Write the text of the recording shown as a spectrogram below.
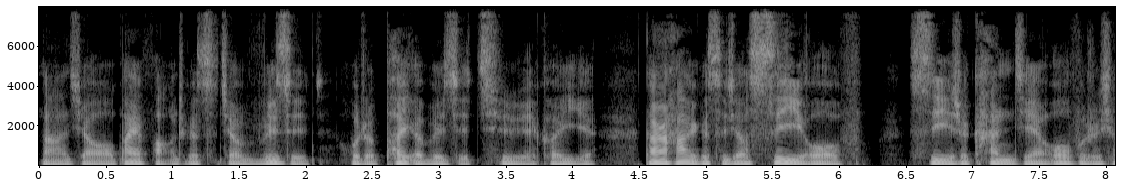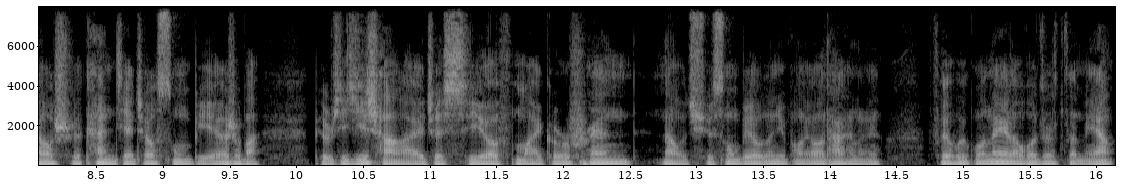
那叫拜访，这个词叫 visit，或者 pay a visit to 也可以。当然还有一个词叫 see off，see 是看见，off 是消失，看见叫送别，是吧？比如去机场，，I just see of my girlfriend，那我去送别我的女朋友，她可能飞回国内了，或者怎么样。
